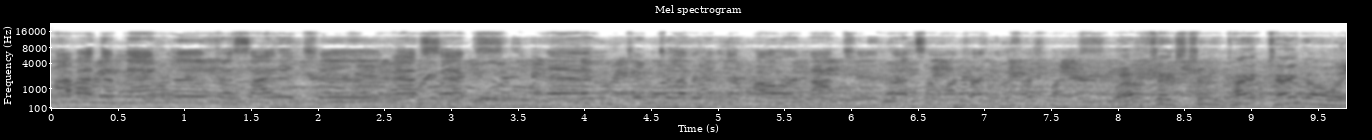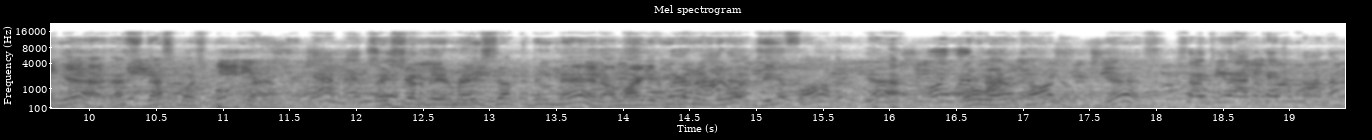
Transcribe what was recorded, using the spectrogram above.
how about the men who decided to have sex and didn't do everything in their power not to get someone pregnant in the first place? Well, it takes two to tango, and yeah, that's that's much bullcrap. Yeah, men They should have been raised up to be men. I'm like, if you're going to do it, be a father. Yeah. Or wear or wear a condoms. condom. Yes. So do you advocate for condoms?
